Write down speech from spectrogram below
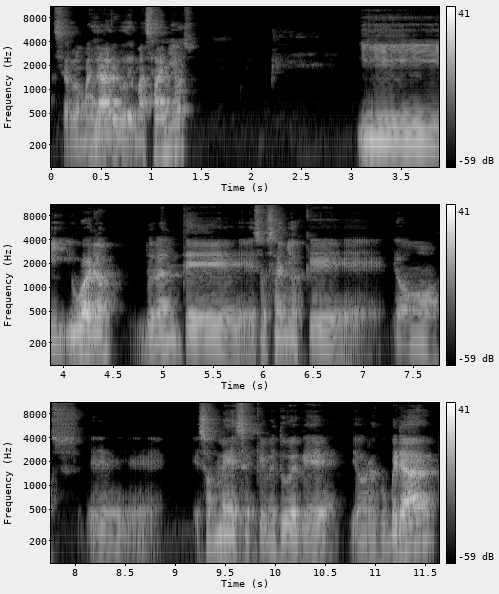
hacerlo más largo, de más años. y bueno, durante esos años que, digamos, eh, esos meses que me tuve que recuperar,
